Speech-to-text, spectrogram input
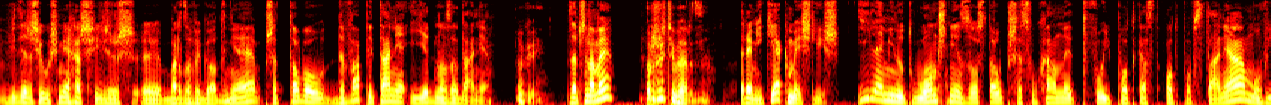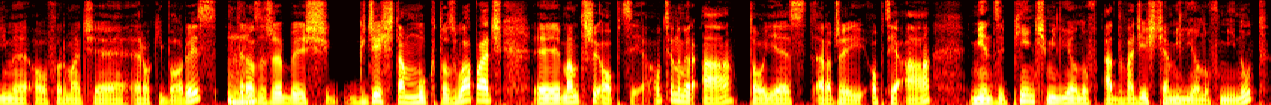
Widzę, że się uśmiechasz, siedzisz y, bardzo wygodnie. Przed tobą dwa pytania i jedno zadanie. Okej. Okay. Zaczynamy? Proszę cię bardzo. Remik, jak myślisz, ile minut łącznie został przesłuchany twój podcast od powstania? Mówimy o formacie Rocky Borys. I mhm. teraz, żebyś gdzieś tam mógł to złapać, yy, mam trzy opcje. Opcja numer A to jest, a raczej opcja A, między 5 milionów a 20 milionów minut.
